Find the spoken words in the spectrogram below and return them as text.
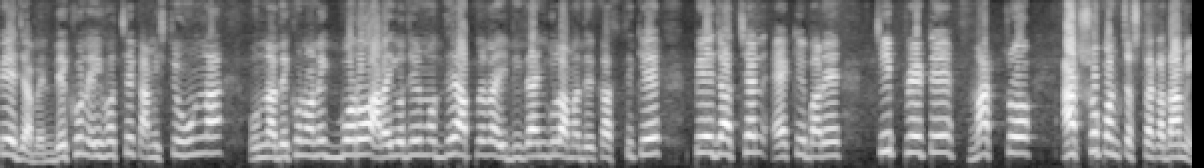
পেয়ে যাবেন। দেখুন, এই হচ্ছে কামিজটির উন্না। উন্না দেখুন অনেক বড়, আড়াই গজের মধ্যে আপনারা এই ডিজাইনগুলো আমাদের কাছ থেকে পেয়ে যাচ্ছেন। একেবারে চিপ রেটে মাত্র আটশো পঞ্চাশ টাকা দামে।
